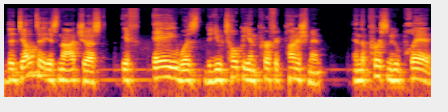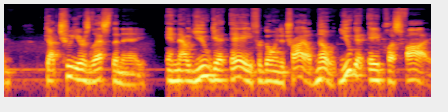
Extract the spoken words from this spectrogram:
The delta is not just if A was the utopian perfect punishment and the person who pled got two years less than A, and now you get A for going to trial. No, you get A plus five.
